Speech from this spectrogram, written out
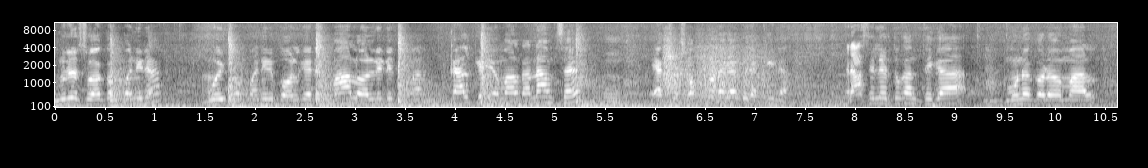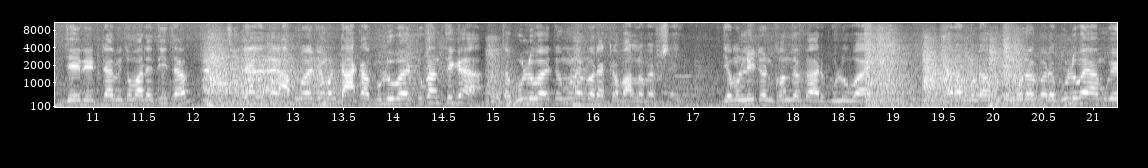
নুরের সোয়া কোম্পানিরা ওই কোম্পানির বলগেটের মাল অলরেডি তোমার কালকে মালটা নামছে। একশো সতেরো টাকা করে কিনা। রাসেলের দোকান থেকে মনে করো মাল যে রেটটা আমি তোমারে দিতাম সেটা আমরা যেমন ঢাকা বুলু ভাইয়ের দোকান থেকে তা বুলু ভাই তো মনে করো একটা ভালো ব্যবসায়ী। যেমন লিটন খন্দকার বুলু ভাই তারা মোটামুটি মনে করে বুলু ভাই আমাকে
